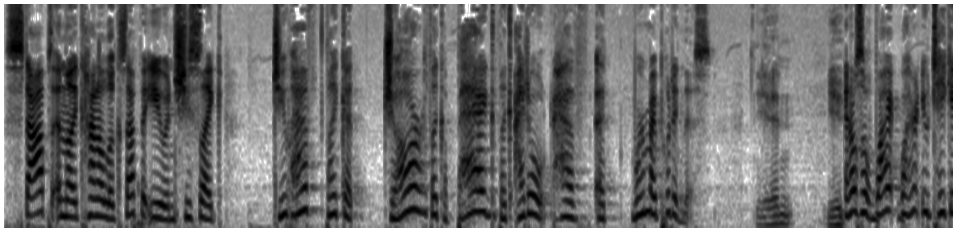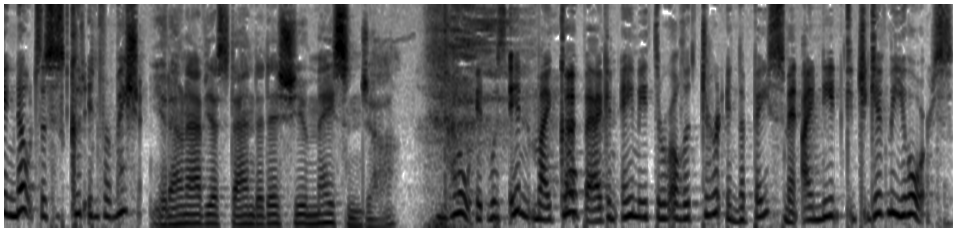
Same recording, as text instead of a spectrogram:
stops and like kind of looks up at you and she's like, "Do you have like a jar, like a bag? Like I don't have a where am I putting this?" You didn't. You, And also, why why aren't you taking notes? This is good information. you don't have your standard issue mason jar. No, it was in my go bag and Amy threw all the dirt in the basement. I need give me yours.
